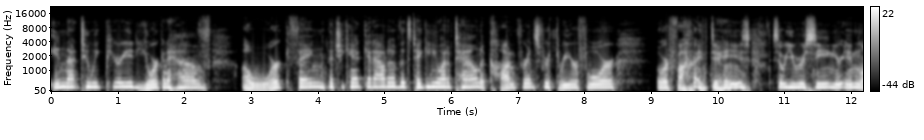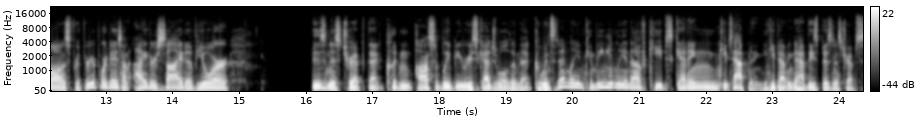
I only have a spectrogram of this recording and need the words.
in that two week period, you're going to have a work thing that you can't get out of that's taking you out of town, a conference for three or four or five days. So you were seeing your in laws for three or four days on either side of your business trip that couldn't possibly be rescheduled and that coincidentally and conveniently enough keeps getting keeps happening. You keep having to have these business trips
